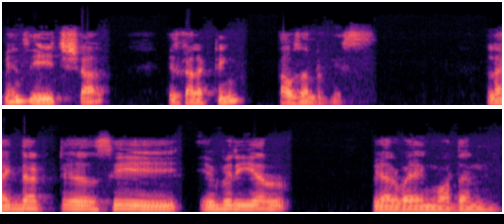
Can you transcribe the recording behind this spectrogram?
Means each shawl is collecting 1000 rupees. Like that, uh, see, every year we are buying more than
